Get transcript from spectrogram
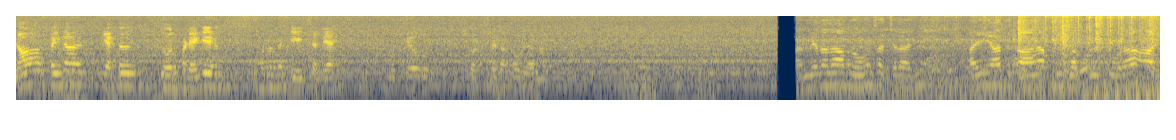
ਨਾ ਪਹਿਲਾਂ ਇੱਕ ਚੋਰ ਫੜੇ ਗਏ ਉਹਨਾਂ ਦਾ ਕੇਸ ਚੱਲਿਆ ਮੁੜ ਕੇ ਉਹ ਸੁਰੱਖਿਆ ਹੋ ਗਿਆ ਨਾ ਮੇਰਾ ਨਾਮ ਰੋਹਨ ਸੱਚਰਾ ਜੀ। ਅਸੀਂ ਆ ਦੁਕਾਨ ਆਪਣੀ ਬੱਬੂ ਸਟੋਰ ਆ। ਅੱਜ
